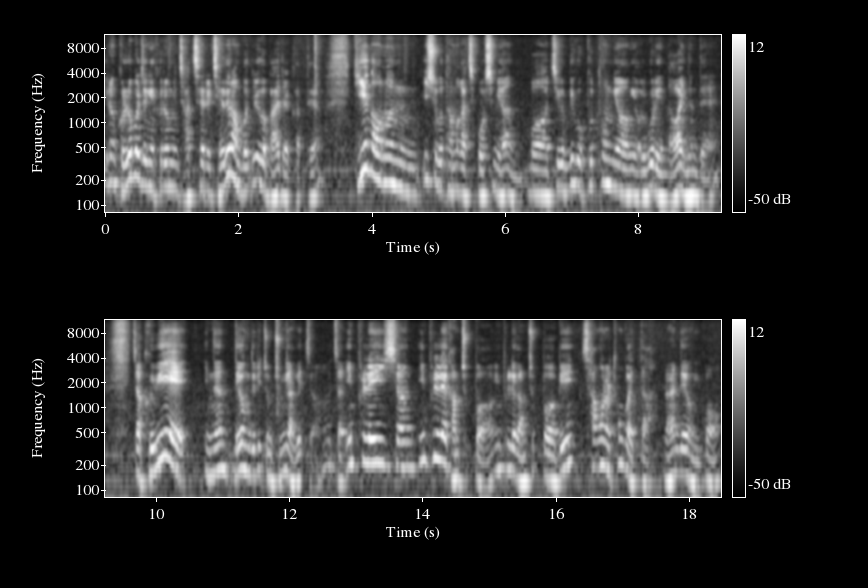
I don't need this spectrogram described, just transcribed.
이런 글로벌적인 흐름 자체를 제대로 한번 읽어봐야 될 것 같아요. 뒤에 나오는 이슈부터 한번 같이 보시면 뭐 지금 미국 부통령의 얼굴이 나와 있는데 자 그 위에 있는 내용들이 좀 중요하겠죠. 자 인플레이션 인플레 감축법 인플레 감축법이 상원을 통과했다 라는 내용이고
